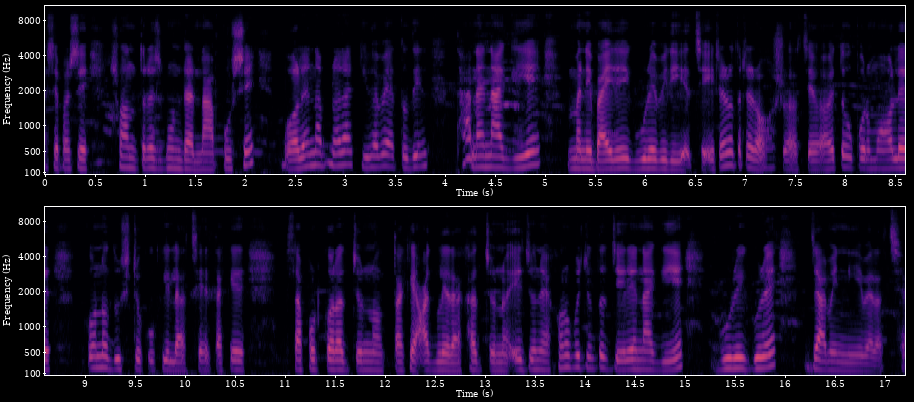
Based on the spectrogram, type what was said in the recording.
আশেপাশে সন্ত্রাস গুন্ডা না পুষে, বলেন আপনারা কীভাবে এতদিন থানায় না গিয়ে মানে বাইরে ঘুরে বেরিয়েছে এটারও তো একটা রহস্য আছে। হয়তো উপর মহলের কোনো দুষ্ট কুকিল আছে, তাকে সাপোর্ট করার জন্য, তাকে আগলে রাখার জন্য। এই জন্য এখনও পর্যন্ত জেলে না গিয়ে ঘুরে ঘুরে জামিন নিয়ে বেড়াচ্ছে।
